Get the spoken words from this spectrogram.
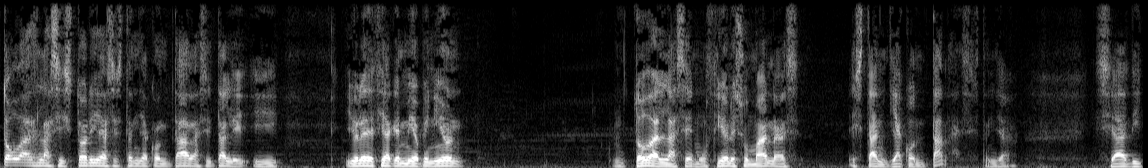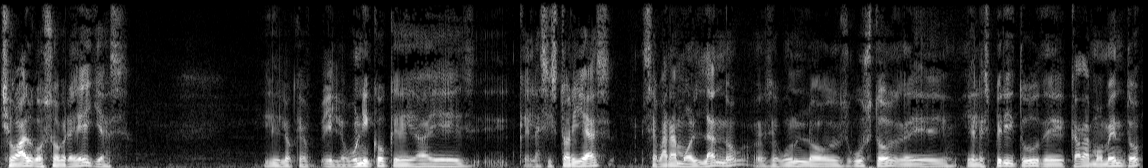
todas las historias están ya contadas y tal, y yo le decía que en mi opinión todas las emociones humanas están ya contadas, están ya se ha dicho algo sobre ellas. Y lo, que, y lo único que hay es que las historias se van amoldando según los gustos y el espíritu de cada momento.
